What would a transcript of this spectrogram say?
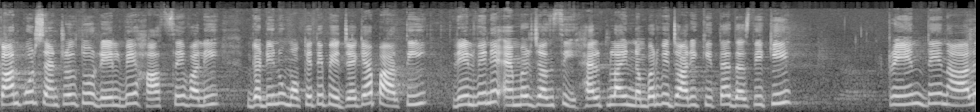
ਕਾਨਪੁਰ ਸੈਂਟਰਲ ਤੋਂ ਰੇਲਵੇ ਹਾਦਸੇ ਵਾਲੀ ਗੱਡੀ ਨੂੰ ਮੌਕੇ ਤੇ ਭੇਜਿਆ ਗਿਆ। ਭਾਰਤੀ ਰੇਲਵੇ ਨੇ ਐਮਰਜੈਂਸੀ ਹੈਲਪਲਾਈਨ ਨੰਬਰ ਵੀ ਜਾਰੀ ਕੀਤਾ ਹੈ। ਦੱਸਦੀ ਕਿ ਟ੍ਰੇਨ ਦੇ ਨਾਲ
